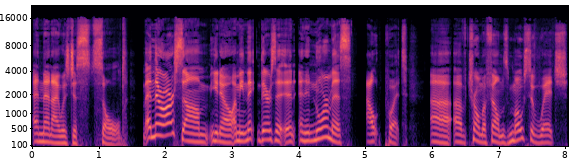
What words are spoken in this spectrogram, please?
And then I was just sold. And there are some, you know, I mean, th- there's a, an, an enormous output uh, of Troma films, most of which,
